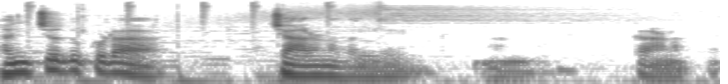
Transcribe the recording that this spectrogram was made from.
ಹಂಚೋದು ಕೂಡ ಚಾರಣದಲ್ಲಿ. ನನಗೆ ಕಾಣುತ್ತೆ.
